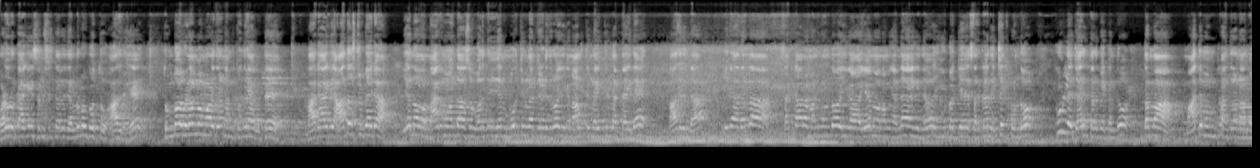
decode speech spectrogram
ಬಡವರಕ್ಕಾಗಿ ಶ್ರಮಿಸಿದ್ದಾರೆ ಇದು ಎಲ್ರಿಗೂ ಗೊತ್ತು. ಆದರೆ ತುಂಬ ವಿಳಂಬ ಮಾಡಿದ್ರೆ ನಮ್ಗೆ ತೊಂದರೆ ಆಗುತ್ತೆ. ಹಾಗಾಗಿ ಆದಷ್ಟು ಬೇಗ ಏನು ನಾಗಮೋಹನ್ ದಾಸ್ ವರದಿ ಏನು ಮೂರು ತಿಂಗಳು ಅಂತ ಹೇಳಿದ್ರು, ಈಗ ನಾಲ್ಕು ತಿಂಗಳು, ಐದು ತಿಂಗಳು ಆಗ್ತಾ ಇದೆ. ಆದ್ದರಿಂದ ಈಗ ಅದೆಲ್ಲ ಸರ್ಕಾರ ಮನ್ಕೊಂಡು ಈಗ ಏನು ನಮಗೆ ಅನ್ಯಾಯ ಆಗಿದೆಯೋ ಈ ಬಗ್ಗೆ ಸರ್ಕಾರ ಎಚ್ಚೆತ್ಕೊಂಡು ಕೂಡಲೇ ಜಾರಿಗೆ ತರಬೇಕೆಂದು ತಮ್ಮ ಮಾಧ್ಯಮ ಮುಖಾಂತರ ನಾನು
